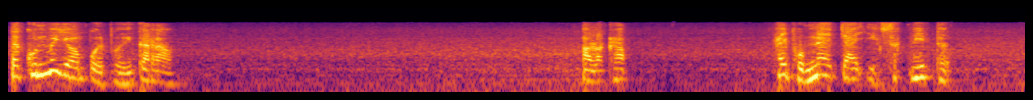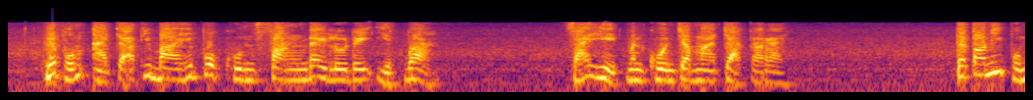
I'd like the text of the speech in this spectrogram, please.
แต่คุณไม่ยอมเปิดเผยกับเรา เอาละครับ ให้ผมแน่ใจอีกสักนิดเถอะ แล้วผมอาจจะอธิบายให้พวกคุณฟังได้โดยละเอียดว่า สาเหตุมันควรจะมาจากอะไร แต่ตอนนี้ผม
